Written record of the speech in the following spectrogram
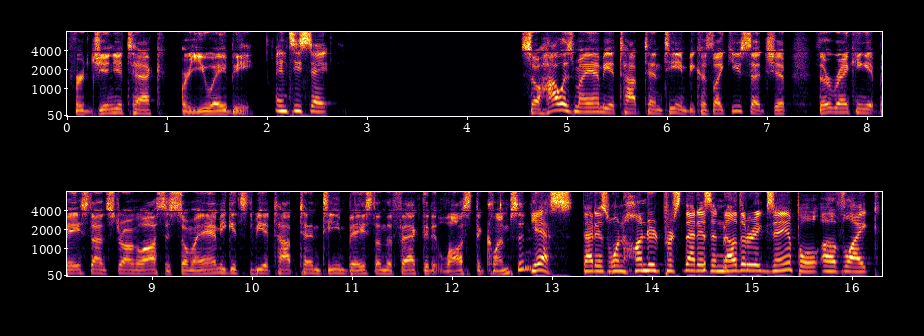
Virginia Tech, or UAB? NC State. So how is Miami a top 10 team? Because like you said, Chip, they're ranking it based on strong losses. So Miami gets to be a top 10 team based on the fact that it lost to Clemson? Yes, that is 100%. That is another example of like,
